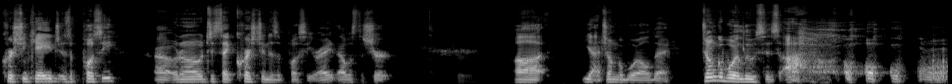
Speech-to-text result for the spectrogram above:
Christian Cage is a pussy. Uh, no, it just said Christian is a pussy, right? That was the shirt. Uh, yeah, Jungle Boy all day. Jungle Boy loses. Ah,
